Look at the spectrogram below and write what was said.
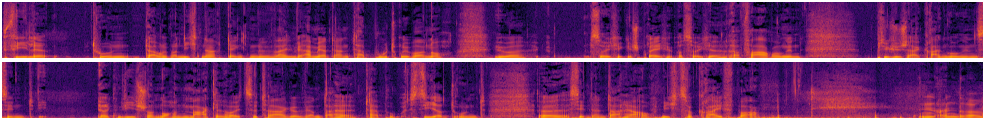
viele tun darüber nicht nachdenken, weil wir haben ja dann Tabu drüber noch, über solche Gespräche, über solche Erfahrungen. Psychische Erkrankungen sind irgendwie schon noch ein Makel heutzutage, werden daher tabuisiert und äh, sind dann daher auch nicht so greifbar. Ein anderer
